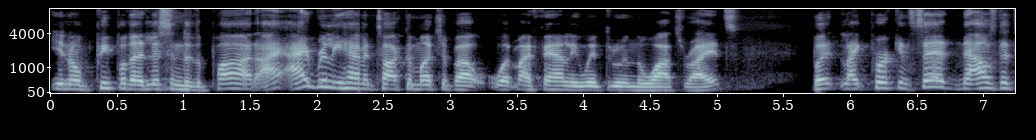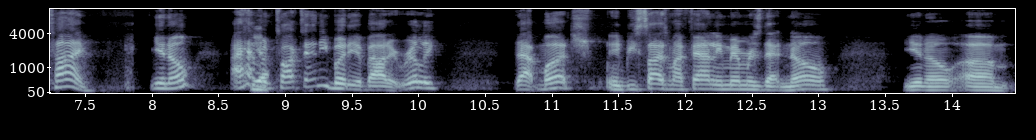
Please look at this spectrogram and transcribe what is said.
you know people that listen to the pod I, I really haven't talked much about what my family went through in the watts riots. But like perkins said now's the time you know? I haven't Yeah. talked to anybody about it really that much. And besides my family members that know you know um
